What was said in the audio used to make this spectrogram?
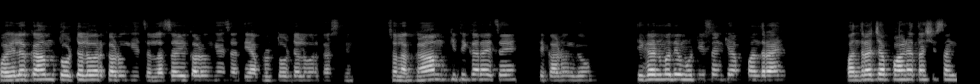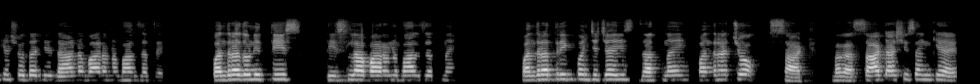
पहिलं काम टोटलवर काढून घ्यायचं लसावी काढून घ्यायचं ते आपलं टोटल वर्क असतील चला काम किती करायचंय ते काढून घेऊ. तिघांमध्ये मोठी संख्या पंधरा आहे. पंधराच्या पाण्यात अशी संख्या शोधायची दहा न बारा न भाग जाते पंधरा दोन्ही तीस तीसला बारा न भाग जात नाही. पंधरा त्रिक पंचेचाळीस जात नाही. पंधरा चौक साठ. बघा साठ अशी संख्या आहे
